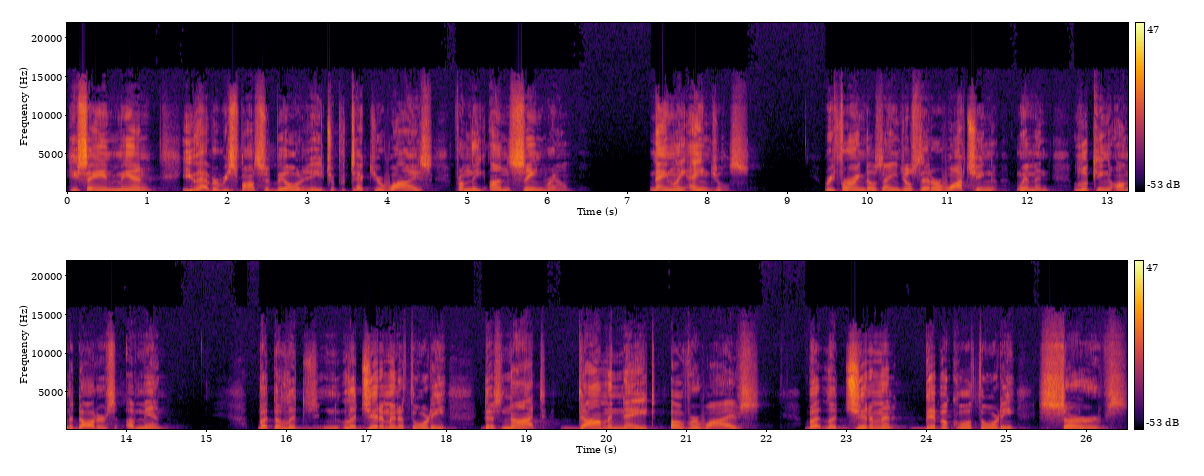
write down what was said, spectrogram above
He's saying, Men, you have a responsibility to protect your wives from the unseen realm, namely angels, referring those angels that are watching women, looking on the daughters of men. But the leg- legitimate authority does not dominate over wives but legitimate biblical authority serves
